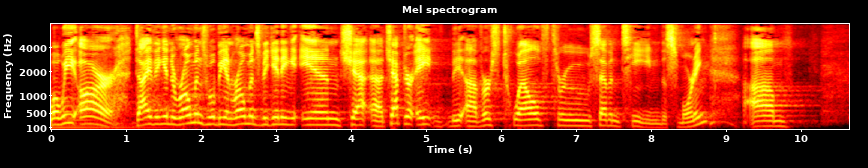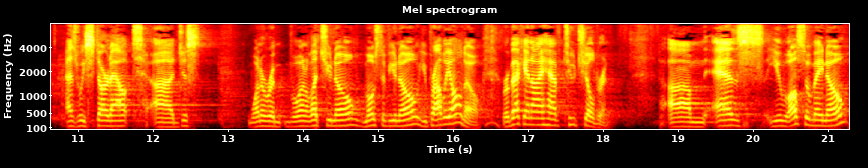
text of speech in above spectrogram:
Well, we are diving into Romans. We'll be in Romans beginning in cha- uh, chapter 8, the, uh, verse 12 through 17 this morning. Um, as we start out, uh, just want to re- want to let you know, most of you know, you probably all know, Rebecca and I have two children. Um, as you also may know,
